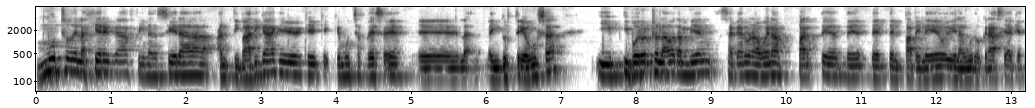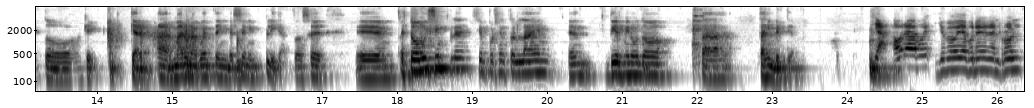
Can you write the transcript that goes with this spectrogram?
mucho de la jerga financiera antipática que, que, muchas veces eh, la, industria usa y, por otro lado también sacar una buena parte del papeleo y de la burocracia que esto que, armar una cuenta de inversión implica. Entonces, eh, es todo muy simple, 100% online, en 10 minutos estás, invirtiendo. Ya, ahora yo me voy a poner en el rol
